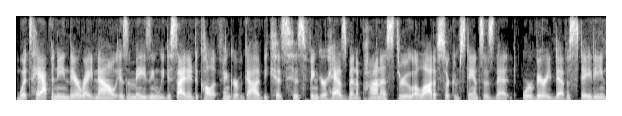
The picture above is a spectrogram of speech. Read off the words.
what's happening there right now is amazing. We decided to call it Finger of God because his finger has been upon us through a lot of circumstances that were very devastating.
